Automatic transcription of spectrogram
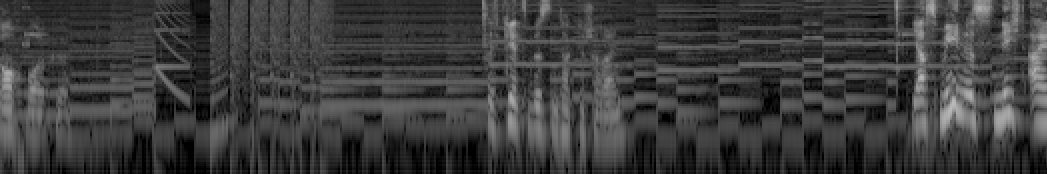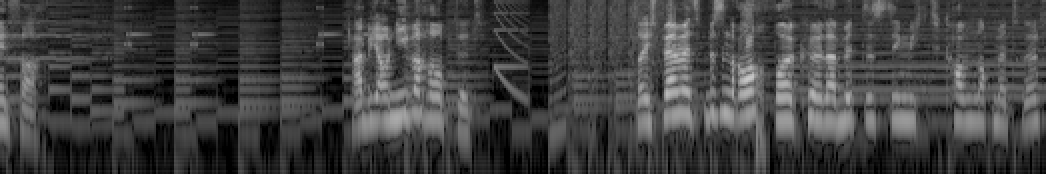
Rauchwolke. Ich gehe jetzt ein bisschen taktischer rein. Jasmin ist nicht einfach. Habe ich auch nie behauptet. So, ich spam jetzt ein bisschen Rauchwolke, damit das Ding mich kaum noch mehr trifft.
